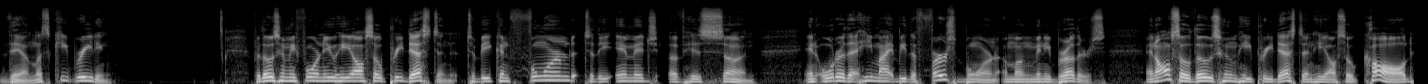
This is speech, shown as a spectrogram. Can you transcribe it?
them. Let's keep reading. For those whom he foreknew, he also predestined to be conformed to the image of his Son, in order that he might be the firstborn among many brothers. And also those whom he predestined, he also called.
